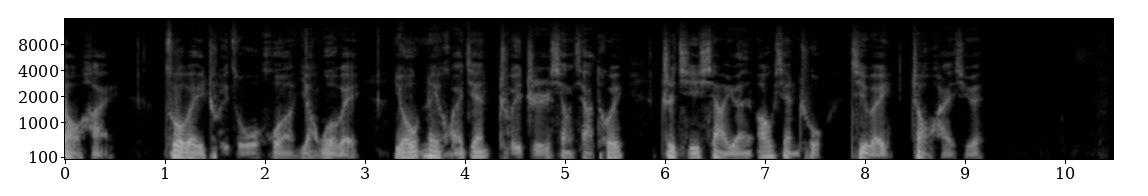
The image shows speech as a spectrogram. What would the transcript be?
照海，坐位垂足或仰卧位，由内踝尖垂直向下推，至其下缘凹陷处，即为照海穴。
